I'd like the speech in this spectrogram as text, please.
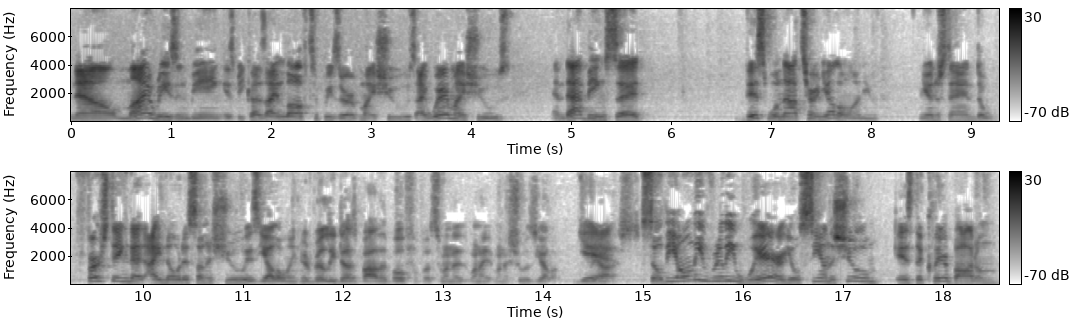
Now, my reason being is because I love to preserve my shoes. I wear my shoes, and that being said, this will not turn yellow on you. You understand? The first thing that I notice on a shoe is yellowing. It really does bother both of us when it, when I, when a shoe is yellow. Yeah. So the only really wear you'll see on the shoe is the clear bottom.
